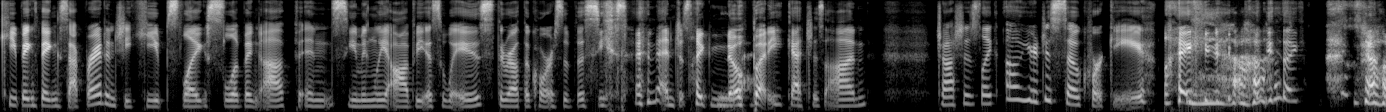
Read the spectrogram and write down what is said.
keeping things separate. And she keeps like slipping up in seemingly obvious ways throughout the course of the season. and just like nobody yeah. catches on. Josh is like, oh, you're just so quirky. Like, yeah. like, yeah.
